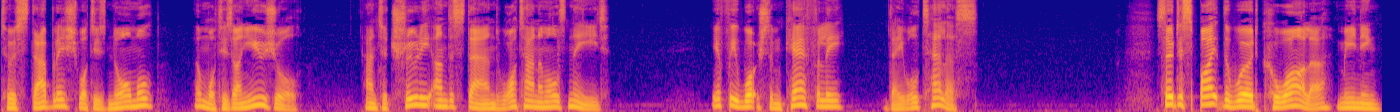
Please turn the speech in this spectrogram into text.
to establish what is normal and what is unusual, and to truly understand what animals need. If we watch them carefully, they will tell us. So, despite the word koala meaning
